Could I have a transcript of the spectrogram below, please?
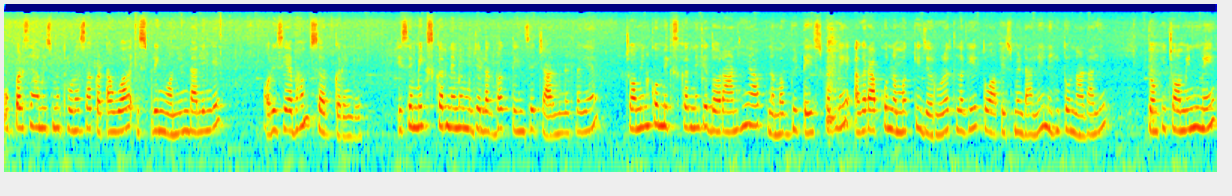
ऊपर से हम इसमें थोड़ा सा कटा हुआ स्प्रिंग ऑनियन डालेंगे और इसे अब हम सर्व करेंगे। इसे मिक्स करने में मुझे लगभग तीन से चार मिनट लगे हैं। चाउमीन को मिक्स करने के दौरान ही आप नमक भी टेस्ट कर लें। अगर आपको नमक की ज़रूरत लगे तो आप इसमें डालें, नहीं तो ना डालें। क्योंकि चाउमीन में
